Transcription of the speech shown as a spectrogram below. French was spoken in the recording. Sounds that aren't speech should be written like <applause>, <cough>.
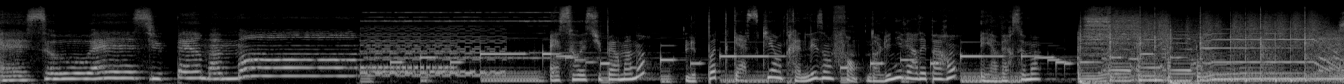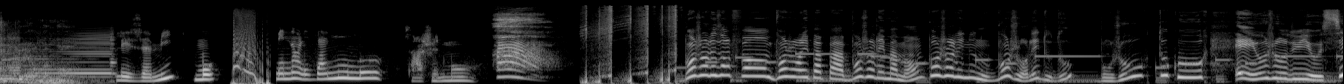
SOS Super Maman SOS Super Maman, le podcast qui entraîne les enfants dans l'univers des parents et inversement. Les amis mots. Mais non, les animaux. C'est un jeu de mots. Bonjour les enfants, bonjour les papas, bonjour les mamans, bonjour les nounous, bonjour les doudous, bonjour tout court. Et aujourd'hui aussi,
